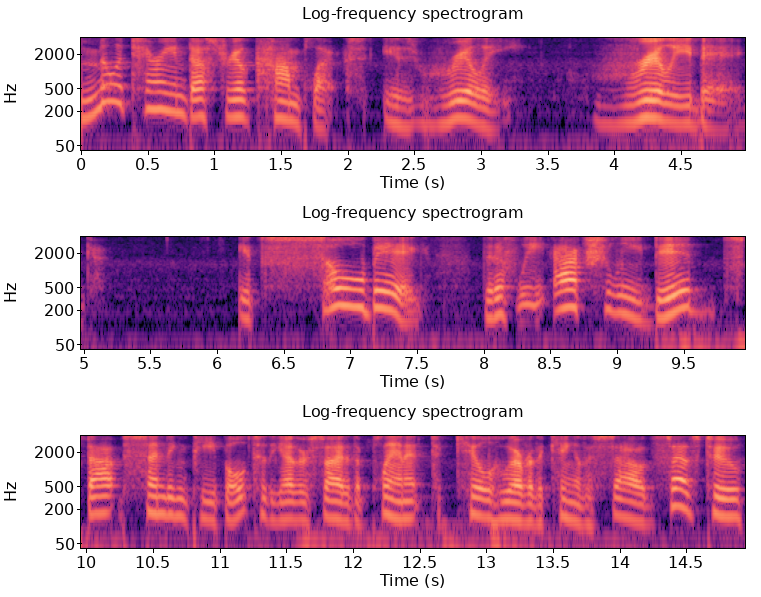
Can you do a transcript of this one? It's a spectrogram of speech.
military-industrial complex is really, really big. It's so big that if we actually did stop sending people to the other side of the planet to kill whoever the King of the South says to,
